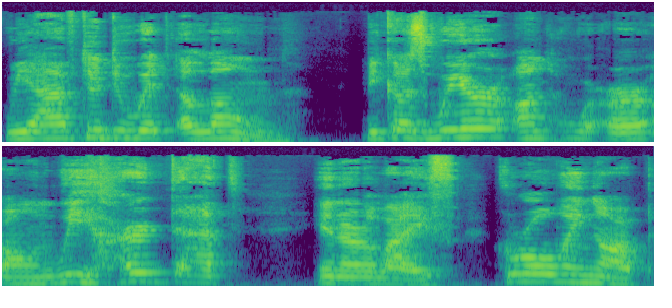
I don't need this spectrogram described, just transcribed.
We have to do it alone because we're on our own. We heard that in our life growing up.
